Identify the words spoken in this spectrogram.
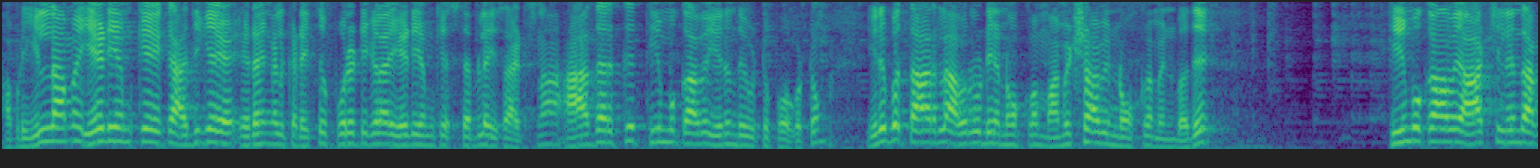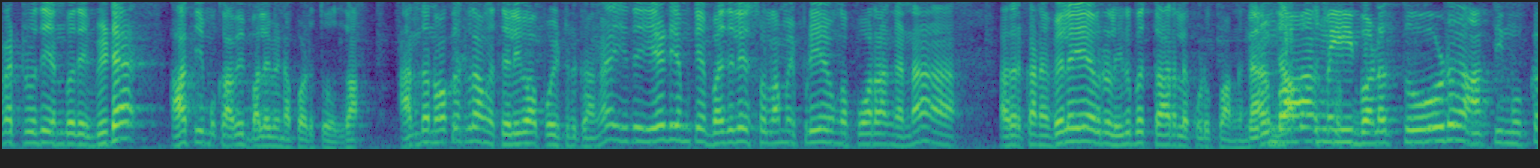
அப்படி இல்லாம ஏடிஎம்கேக்கு அதிக இடங்கள் கிடைத்து பொலிட்டிக்கலா ஏடிஎம்கே ஸ்டெபிளைஸ் ஆயிடுச்சுன்னா அதற்கு திமுகவை இருந்து விட்டு போகட்டும். இருபத்தாறுல அவருடைய நோக்கம் அமித்ஷாவின் நோக்கம் என்பது திமுகவை ஆட்சியிலிருந்து அகற்றுவது என்பதை விட அதிமுகவை பலவீனப்படுத்துவது தான் அந்த நோக்கத்தில் அவங்க தெளிவாக போயிட்டு இருக்காங்க இது ஏடிஎம்கே பதிலே சொல்லாம இப்படியே இவங்க போறாங்கன்னா அதற்கான விலையை அவர்கள் இருபத்தாறுல கொடுப்பாங்க. பெரும்பான்மை பலத்தோடு அதிமுக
